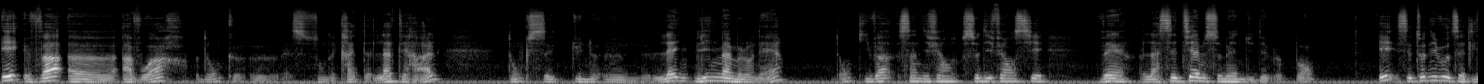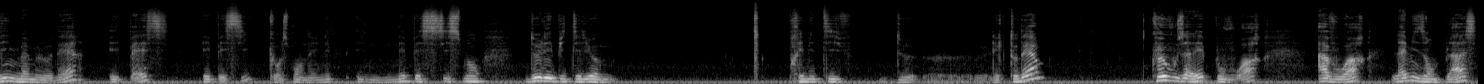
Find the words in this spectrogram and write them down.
et va euh, avoir, donc, ce sont des crêtes latérales, donc c'est une, ligne, mamelonaire, donc qui va se différencier vers la septième semaine du développement, et c'est au niveau de cette ligne mamelonaire épaisse, épaissie, correspond à un épaississement de l'épithélium primitif de euh, l'ectoderme, que vous allez pouvoir avoir la mise en place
